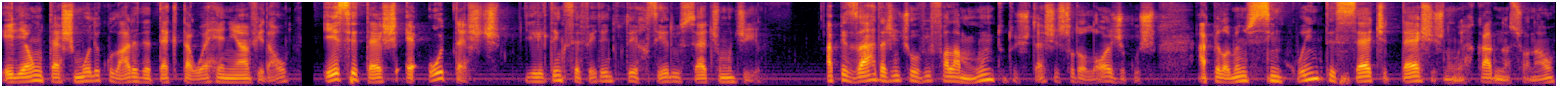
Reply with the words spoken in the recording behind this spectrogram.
Ele é um teste molecular e detecta o RNA viral. Esse teste é o teste e ele tem que ser feito entre o terceiro e o sétimo dia. Apesar da gente ouvir falar muito dos testes sorológicos, há pelo menos 57 testes no mercado nacional,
